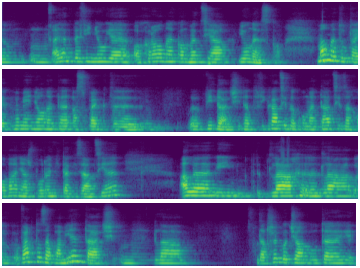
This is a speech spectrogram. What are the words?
ym, a jak definiuje ochronę konwencja UNESCO? Mamy tutaj wymienione te aspekty, y, widać identyfikację, dokumentację, zachowania, aż po rewitalizację, ale i dla, dla, warto zapamiętać mm, dla dalszego ciągu tej,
